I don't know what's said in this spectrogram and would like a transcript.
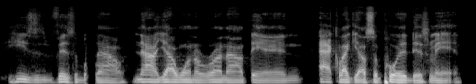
he's visible now. Now y'all want to run out there and act like y'all supported this man.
